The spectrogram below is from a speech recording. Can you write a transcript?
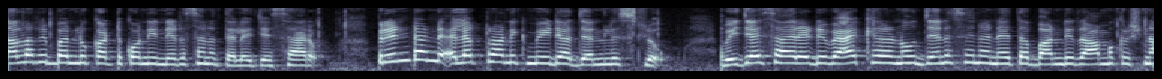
నల్ల రిబ్బన్లు కట్టుకొని నిరసన తెలియజేశారు. ప్రింట్ అండ్ ఎలక్ట్రానిక్ మీడియా జర్నలిస్టులు విజయసాయిరెడ్డి వ్యాఖ్యలను జనసేన నేత బండి రామకృష్ణ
